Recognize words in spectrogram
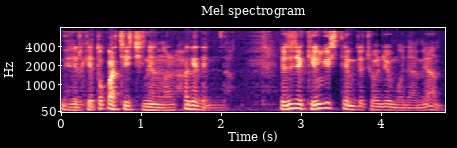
네, 이렇게 똑같이 진행을 하게 됩니다. 그래서 이제 기울기 시스템인데 좋은 점이 뭐냐면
